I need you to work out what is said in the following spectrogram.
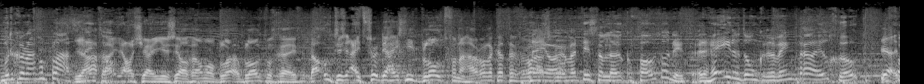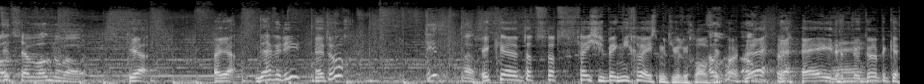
Moet ik hem nou gaan plaatsen? Ja, Nee, als jij jezelf helemaal blo- bloot wil geven. Nou, het is, hij- sorry, hij is niet bloot van haar hoor, ik had even Nee hoor, maar het is een leuke foto dit. Een hele donkere wenkbrauw, heel groot. Die Ja, foto's dit- hebben we ook nog wel. hoor. Ja. Oh, ja. Hebben we die? Nee, toch? Dit? Oh. Ik, eh, dat, dat feestjes ben ik niet geweest met jullie, geloof ik. Oh, hoor. oh, nee, dat, dat heb ik eh,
